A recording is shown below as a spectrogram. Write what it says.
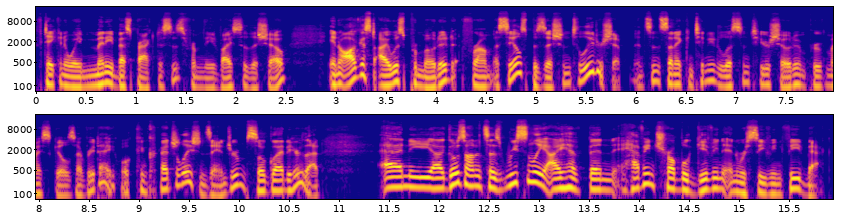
I've taken away many best practices from the advice of the show. In August, I was promoted from a sales position to leadership, and since then, I continue to listen to your show to improve my skills every day. Well, congratulations, Andrew. I'm so glad to hear that." And he uh, goes on and says, Recently, I have been having trouble giving and receiving feedback.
